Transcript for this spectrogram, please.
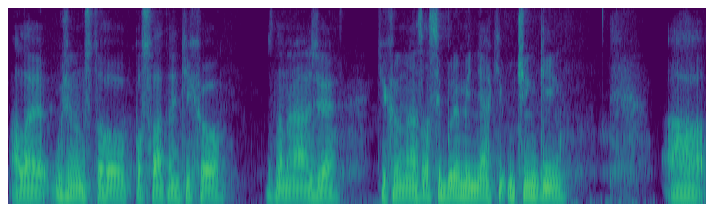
ale už jenom z toho posvátné ticho znamená, že ticho na nás asi bude mít nějaký účinky a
